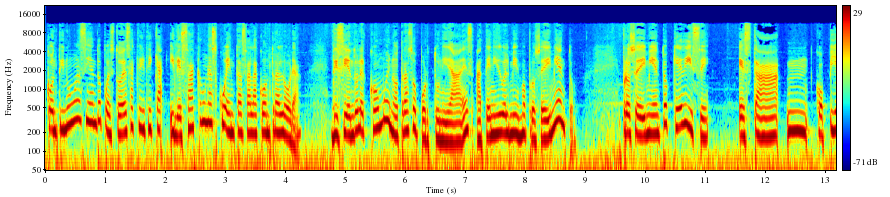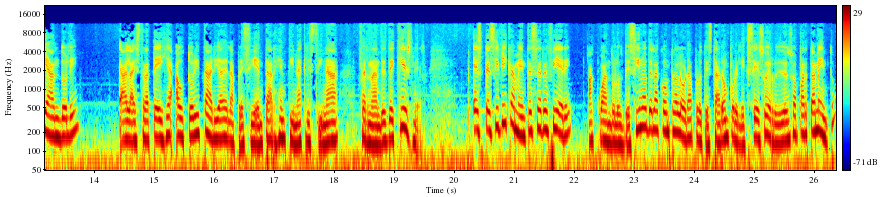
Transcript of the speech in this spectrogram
continúa haciendo pues toda esa crítica y le saca unas cuentas a la Contralora diciéndole cómo en otras oportunidades ha tenido el mismo procedimiento. Procedimiento que dice está mmm, copiándole a la estrategia autoritaria de la presidenta argentina Cristina Fernández de Kirchner. Específicamente se refiere a cuando los vecinos de la Contralora protestaron por el exceso de ruido en su apartamento,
